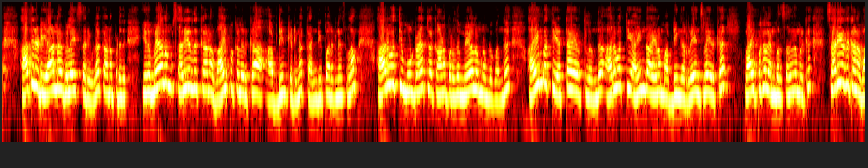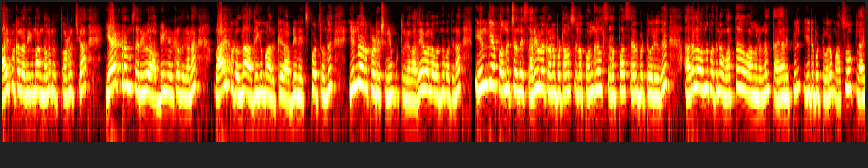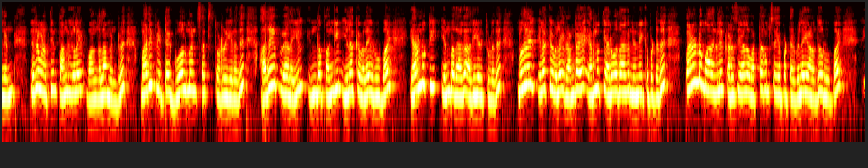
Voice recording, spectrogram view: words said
அதிரடியான விலை சரிவில் காணப்படுது. இது மேலும் சரியறதுக்கான வாய்ப்புகள் இருக்கா அப்படின்னு கேட்டிங்கன்னா கண்டிப்பாக இருக்குன்னு சொல்லலாம். அறுபத்தி மூன்றாயிரத்தில் காணப்படுறது மேலும் நம்மளுக்கு வந்து ஐம்பத்தி எட்டாயிரத்துலேருந்து அறுபத்தி ஐந்தாயிரம் அப்படிங்கிற ரேஞ்சில் இருக்க. வாய்ப்புகள் எண்பது சதவீதம் இருக்குது சரியறதுக்கான வாய்ப்புகள் அதிகமாக இருந்தாலும் இது தொடர்ச்சியாக ஏற்றம் சரிவு அப்படின்னு இருக்கிறதுக்கான வாய்ப்புகள் தான் அதிகமாக இருக்குது அப்படின்னு எக்ஸ்பர்ட்ஸ் வந்து இன்னொரு ப்ரொடக்ஷனையும் கொடுத்துருக்காங்க. அதே வேளை வந்து பார்த்திங்கன்னா இந்திய பங்குச்சந்தை சரிவில் காணப்பட்டாலும் சில பங்குகள் சிறப்பாக செயல்பட்டு வருகிறது. அதில் வந்து பார்த்திங்கன்னா வர்த்தக வாகனங்கள் தயாரிப்பில் ஈடுபட்டு வரும். அசோக் லைலண்ட் நிறுவனத்தின் பங்குகளை வாங்கலாம் என்று மதிப்பீட்டை கோல்மேன் சக்ஸ் தொடர்கிறது. அதே வேளையில் இந்த பங்கின் இலக்க விலை ரூபாய் இரநூத்தி எண்பதாக அதிகரித்துள்ளது. முதலில் இலக்கு விலை ரெண்டாய இரநூத்தி அறுபதாக நிர்ணயிக்கப்பட்டது. பன்னெண்டு மாதங்களில் கடைசியாக வர்த்தகம் செய்யப்பட்ட விலையானது ரூபாய்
